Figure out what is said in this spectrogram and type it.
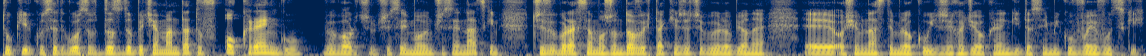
tu kilkuset głosów do zdobycia mandatu w okręgu wyborczym, czy sejmowym, czy senackim, czy w wyborach samorządowych. Takie rzeczy były robione w 18 roku, jeżeli chodzi o okręgi do sejmików wojewódzkich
